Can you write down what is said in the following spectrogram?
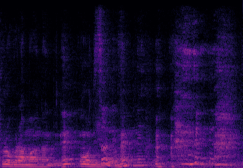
プログラマーなんでねコーディングをね。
